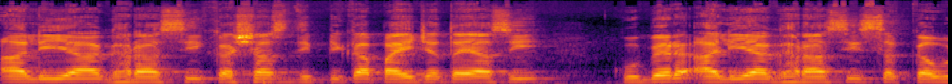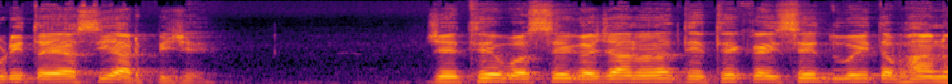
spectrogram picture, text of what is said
आलिया घरासी कशास दीपिका पाहिजे तयासी कुबेर आलिया घरासी स कवडी तयासी आरपीजे. जेथे वसे गजानन तेथे कैसे द्वैत भान?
